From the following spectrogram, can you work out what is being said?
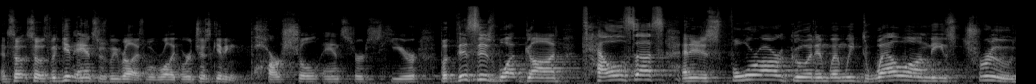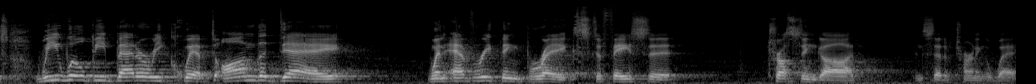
And so, so as we give answers, we realize we're like we're just giving partial answers here. But this is what God tells us, and it is for our good. And when we dwell on these truths, we will be better equipped on the day when everything breaks to face it, trusting God instead of turning away.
